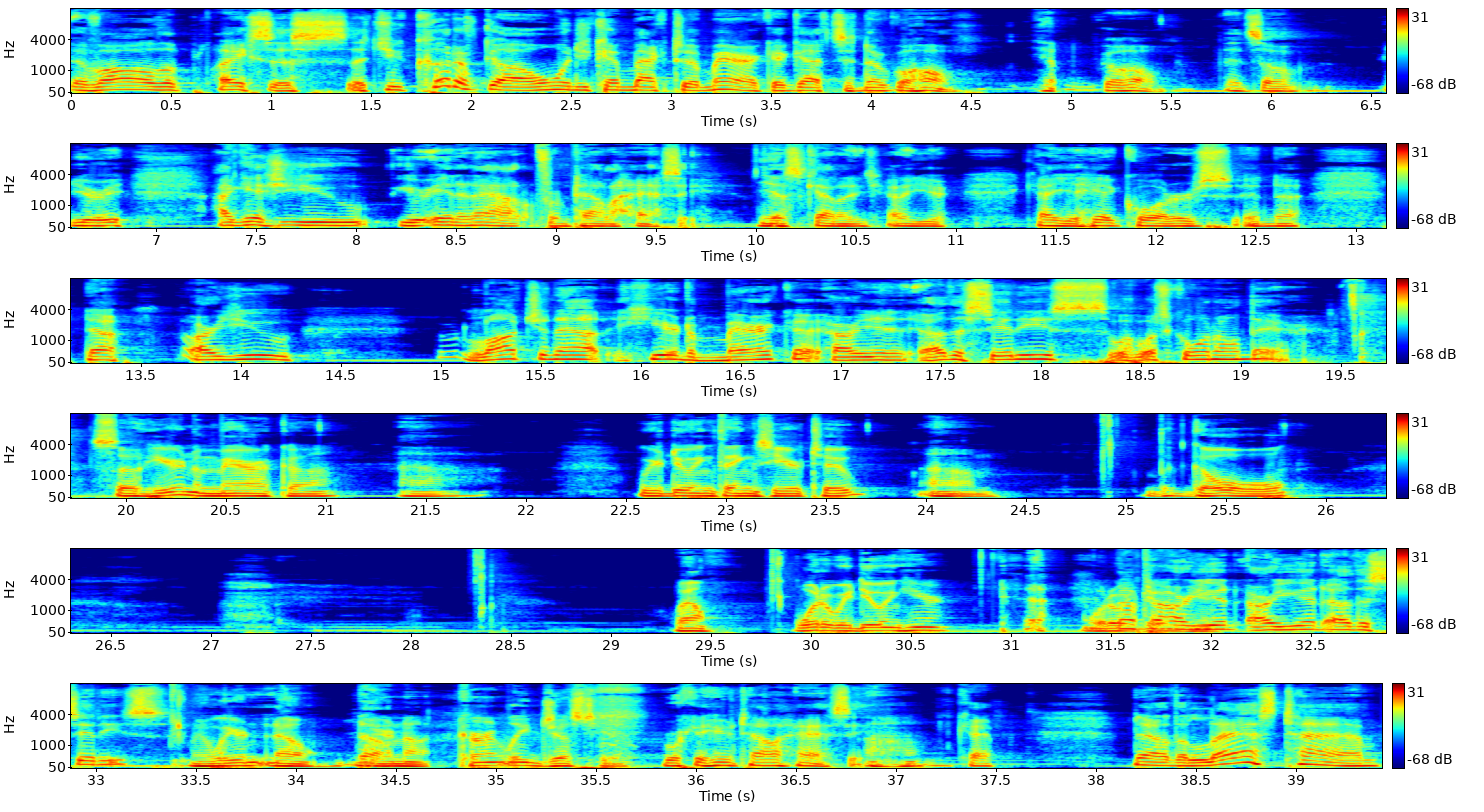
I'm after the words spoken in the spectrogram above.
of all the places that you could have gone when you came back to America, God said, "No, go home, Yep. go home." And so you're, I guess you you're in and out from Tallahassee. That's kind of kind of your kind of your headquarters. And uh, now, are you launching out here in America? Are you in other cities? What's going on there? So here in America, uh, we're doing things here too. Um, the goal. Well, what are we doing here? What are we doing are you here? in, are you in other cities? We're no, we're not currently just here. working here in Tallahassee. Uh-huh. Okay. Now, the last time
